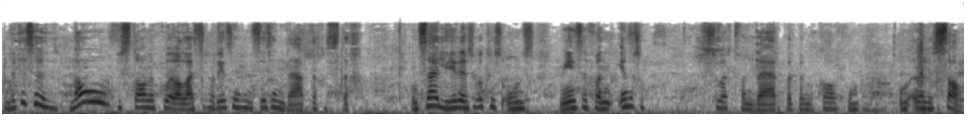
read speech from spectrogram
en dit is 'n lang bestaande koor al is reeds in 36 gestig. En sy lede is ook soos ons mense van enige soort van werk wat bymekaar kom om in hulle sang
